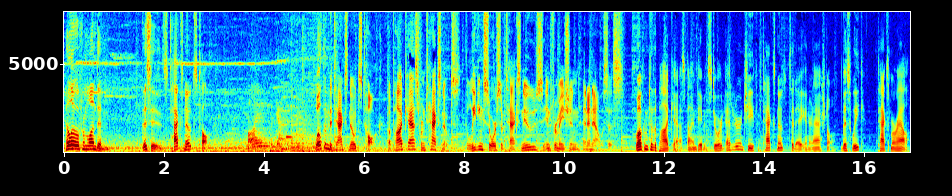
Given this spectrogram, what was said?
Hello from London. This is Tax Notes Talk. Mind the gap. Welcome to Tax Notes Talk, a podcast from Tax Notes, the leading source of tax news, information, and analysis. Welcome to the podcast. I'm David Stewart, editor in chief of Tax Notes Today International. This week, tax morale.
